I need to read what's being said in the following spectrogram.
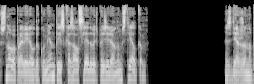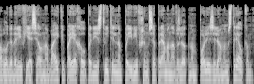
снова проверил документы и сказал следовать по зеленым стрелкам. Сдержанно поблагодарив, я сел на байк и поехал по действительно появившимся прямо на взлетном поле зеленым стрелкам.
